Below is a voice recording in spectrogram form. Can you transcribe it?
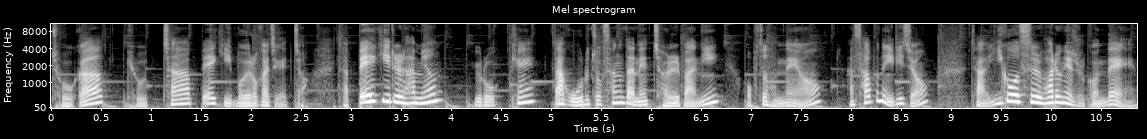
조각, 교차, 빼기 뭐 여러 가지가 있죠. 자 빼기를 하면 이렇게 딱 오른쪽 상단에 절반이 없어졌네요. 한 4분의 1이죠. 자 이것을 활용해 줄 건데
